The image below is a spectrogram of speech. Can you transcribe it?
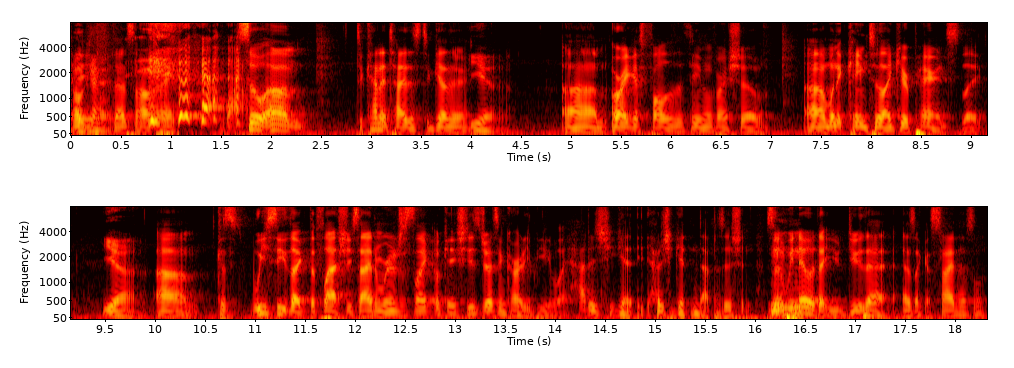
Okay. Hey, that's all right. So, um, to kind of tie this together, Yeah. um, or I guess follow the theme of our show, uh, when it came to like your parents, like, Yeah. because we see like the flashy side, and we're just like, okay, she's dressing Cardi B. Like, how did she get? How did she get in that position? So we Mhm. know that you do that as like a side hustle.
